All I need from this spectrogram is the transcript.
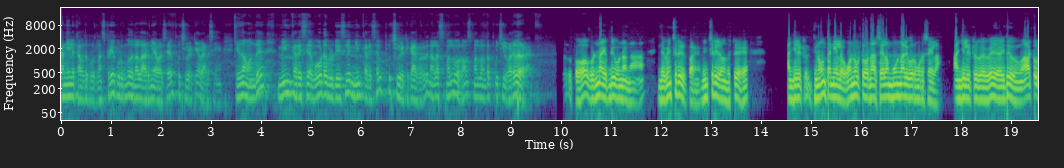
தண்ணியில் கலந்து கொடுக்கலாம். ஸ்ப்ரே கொடுக்கும்போது நல்லா அருமையாக வேலை செய்யும் பூச்சி வெரைட்டியாக வேலை செய்யும். இதுதான் வந்து மீன் கரைசல் ஓடபிள்யூடிஎஸ்ல மீன் கரைசல் பூச்சி வெரைட்டிக்காக வருது. நல்லா ஸ்மெல் வரும். ஸ்மெல் வந்தால் பூச்சியில் வரவே வராது. இப்போது ஒன்றா எப்படி ஒன்றுன்னா இந்த வெஞ்சுரி இருக்கு பாருங்கள் வெஞ்சுரியில் வந்துட்டு அஞ்சு லிட்டர் தினமும் தண்ணி இல்லை. ஒன்று விட்டு ஒரு நாள் செய்யலாம் மூணு நாளைக்கு ஒரு முறை செய்யலாம். அஞ்சு லிட்டர் இது ஆட்டு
